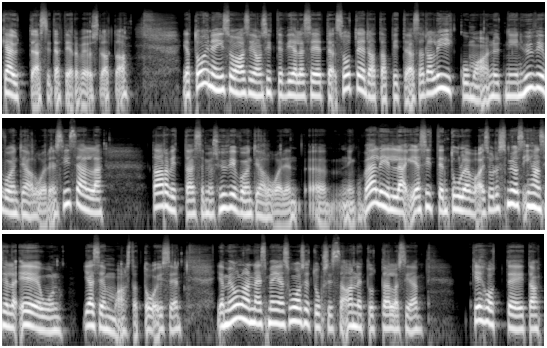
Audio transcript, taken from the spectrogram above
käyttää sitä terveysdataa. Ja toinen iso asia on sitten vielä se, että sote-data pitää saada liikkumaan nyt niin hyvinvointialueiden sisällä, tarvittaessa myös hyvinvointialueiden äh, niin kuin välillä ja sitten tulevaisuudessa myös ihan siellä EUn jäsenmaasta toiseen. Ja me ollaan näissä meidän suosituksissa annettu tällaisia kehotteita –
